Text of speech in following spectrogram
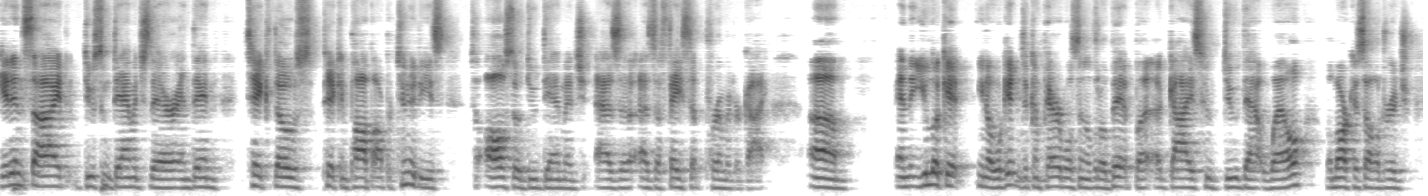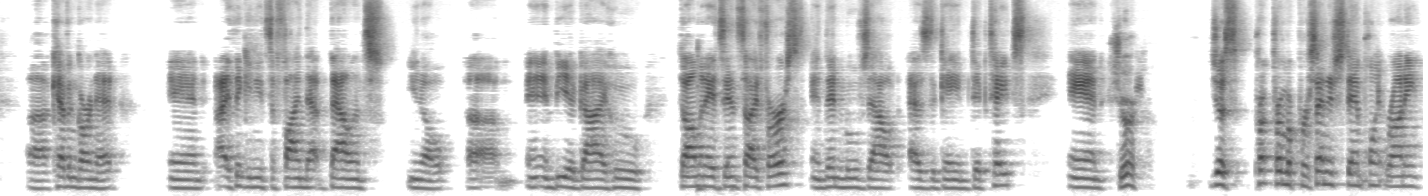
get inside, do some damage there, and then take those pick and pop opportunities to also do damage as a as a face up perimeter guy. Um, and you look at, you know, we'll get into comparables in a little bit, but uh, guys who do that well, Lamarcus Aldridge, uh, Kevin Garnett, and I think he needs to find that balance, you know, um, and, and, be a guy who dominates inside first and then moves out as the game dictates. And sure, just pr- from a percentage standpoint, Ronnie,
